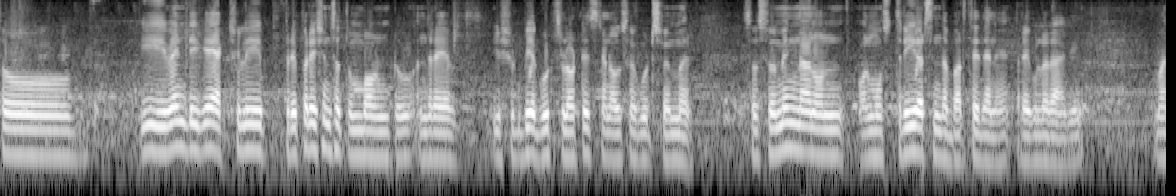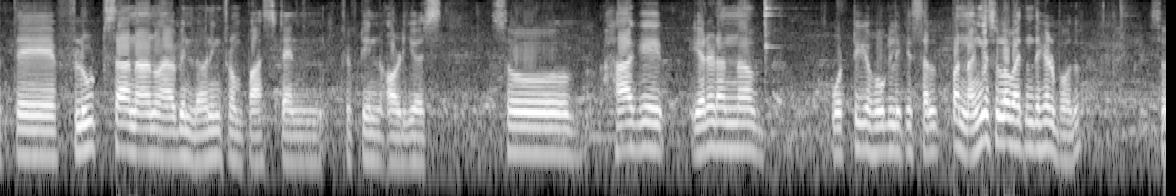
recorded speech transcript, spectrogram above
ಸೊ ಈ ಇವೆಂಟಿಗೆ ಆ್ಯಕ್ಚುಲಿ ಪ್ರಿಪರೇಷನ್ಸ್ ತುಂಬ ಉಂಟು. ಅಂದರೆ you should be a good flautist and also good swimmer so swimming ನಾನು ಒನ್ ಆಲ್ಮೋಸ್ಟ್ ತ್ರೀ ಇಯರ್ಸಿಂದ ಬರ್ತಿದ್ದೇನೆ ರೆಗ್ಯುಲರ್ ಆಗಿ. ಮತ್ತು ಫ್ಲೂಟ್ ಸಹ ನಾನು I have been learning from past ten fifteen odd years so ಹಾಗೆ ಎರಡನ್ನು ಒಟ್ಟಿಗೆ ಹೋಗಲಿಕ್ಕೆ ಸ್ವಲ್ಪ ನನಗೆ ಸುಲಭ ಆಯ್ತು ಅಂತ ಹೇಳ್ಬೋದು. ಸೊ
